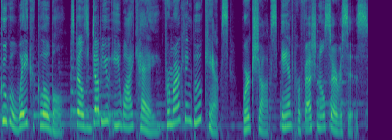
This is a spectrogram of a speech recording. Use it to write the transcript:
Google Weyk Global, spells W E Y K, for marketing boot camps, workshops, and professional services.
